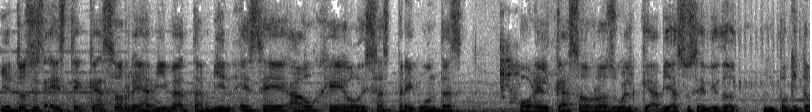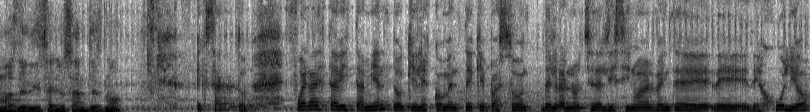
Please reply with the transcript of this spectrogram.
Y entonces este caso reaviva también ese auge o esas preguntas por el caso Roswell que había sucedido un poquito más de 10 años antes, ¿no? Exacto. Fuera de este avistamiento que les comenté que pasó de la noche del 19 al 20 de, julio,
